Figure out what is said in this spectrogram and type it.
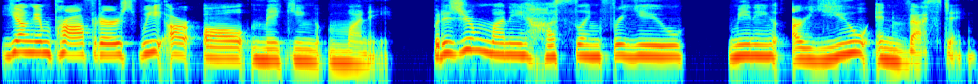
Young and profiters, we are all making money. But is your money hustling for you? Meaning, are you investing?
